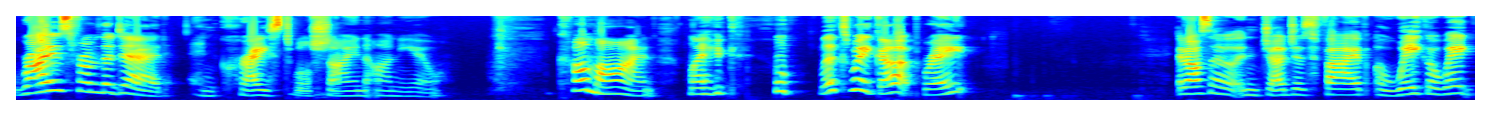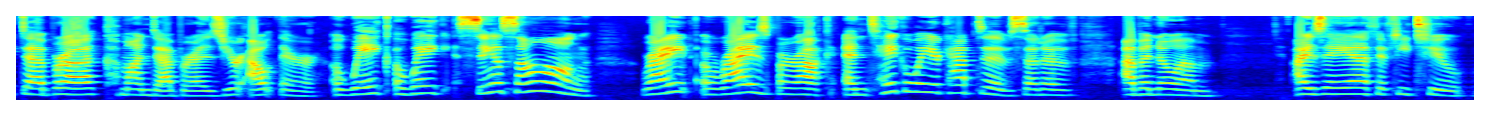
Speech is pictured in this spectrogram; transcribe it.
Rise from the dead, and Christ will shine on you. Come on. Like, let's wake up, right? It also in Judges 5, awake, awake, Deborah. Come on, Deborahs, you're out there. Awake, awake, sing a song, right? Arise, Barak, and take away your captives, son of Abinoam. Isaiah 52,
